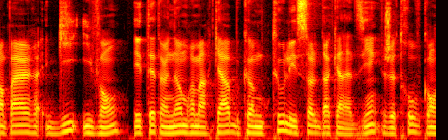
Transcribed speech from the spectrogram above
arrière-grand-père Guy Yvon était un homme remarquable comme tous les soldats canadiens. Je trouve qu'on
